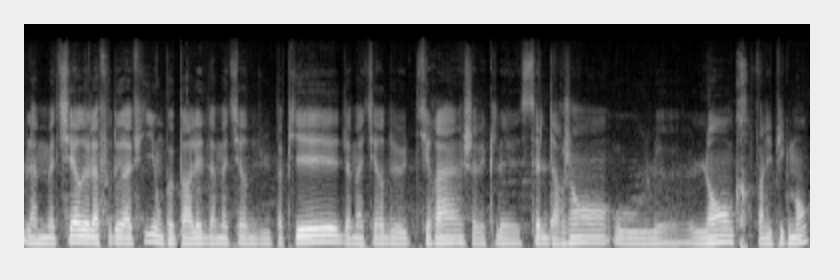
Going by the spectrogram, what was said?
la matière de la photographie, on peut parler de la matière du papier, de la matière de tirage avec les sels d'argent ou l'encre, enfin les pigments.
